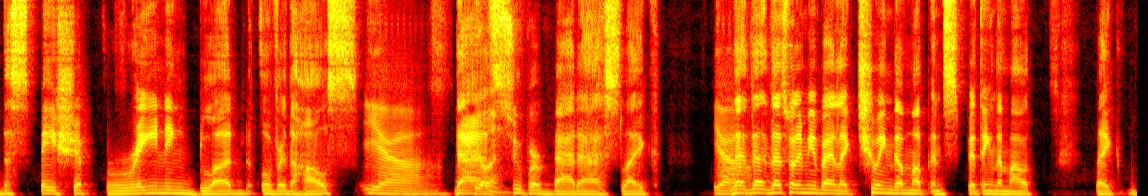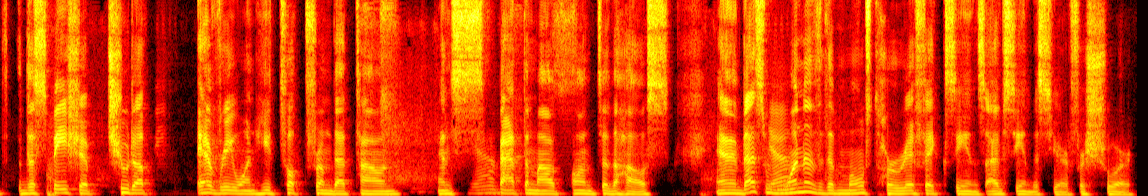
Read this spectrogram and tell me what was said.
the spaceship raining blood over the house Yeah. that's Yun. super badass like Yeah. that, that, that's what I mean by like chewing them up and spitting them out. Like the spaceship chewed up everyone he took from that town and spat them out onto the house. And that's Yeah. one of the most horrific scenes I've seen this year for sure.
